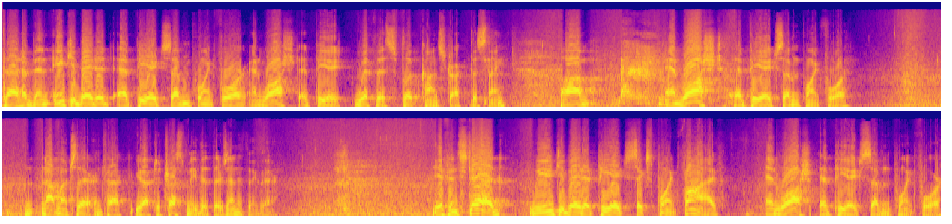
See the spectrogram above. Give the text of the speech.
that have been incubated at pH 7.4 and washed at pH with this flip construct, this thing, um, and washed at pH 7.4. Not much there. In fact, you have to trust me that there's anything there. If instead we incubate at pH 6.5 and wash at pH 7.4,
